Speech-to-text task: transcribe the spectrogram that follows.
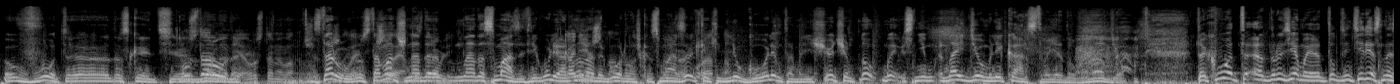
Вот, э, так сказать. Ну, здоровья, да, да. Рустам Иванович. Здоровья, Рустам Иванович. Надо, надо смазать регулярно, Конечно. надо горлышко смазывать, каким-то люголем там или еще чем-то. Ну, мы с ним найдем лекарство, я думаю, найдем. Так вот, э, друзья мои, тут интересная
